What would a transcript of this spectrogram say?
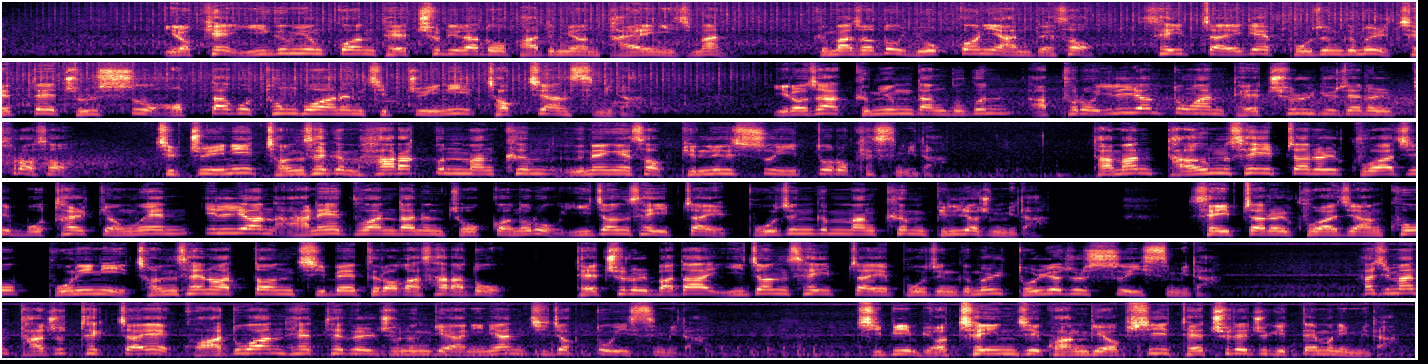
이렇게 이금융권 대출이라도 받으면 다행이지만 그마저도 요건이 안 돼서 세입자에게 보증금을 제때 줄 수 없다고 통보하는 집주인이 적지 않습니다. 이러자 금융당국은 앞으로 1년 동안 대출 규제를 풀어서 집주인이 전세금 하락분만큼 은행에서 빌릴 수 있도록 했습니다. 다만 다음 세입자를 구하지 못할 경우엔 1년 안에 구한다는 조건으로 이전 세입자의 보증금만큼 빌려줍니다. 세입자를 구하지 않고 본인이 전세 놨던 집에 들어가 살아도 대출을 받아 이전 세입자의 보증금을 돌려줄 수 있습니다. 하지만 다주택자에 과도한 혜택을 주는 게 아니냐는 지적도 있습니다. 집이 몇 채인지 관계없이 대출해주기 때문입니다.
